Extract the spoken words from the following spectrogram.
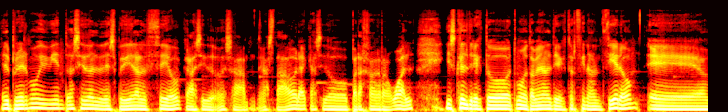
el primer movimiento ha sido el de despedir al CEO, que ha sido, hasta ahora, que ha sido para Agrawal, y es que el director, bueno, también al director financiero eh,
